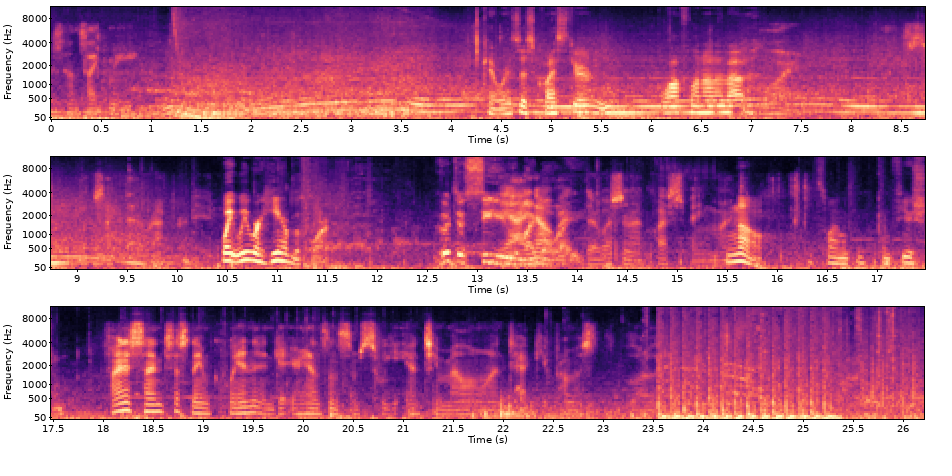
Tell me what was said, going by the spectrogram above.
Sounds like me. Okay, where's this quest you're waffling on about? Lord. Looks, looks like that rapper dude. Wait, we were here before. Good to see you, Yeah, my I know, boy. but there wasn't a quest being marked. No. That's why I'm con- confusion. Find a scientist named Quinn and get your hands on some sweet anti-Maliwan tech you promised Lorelei.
